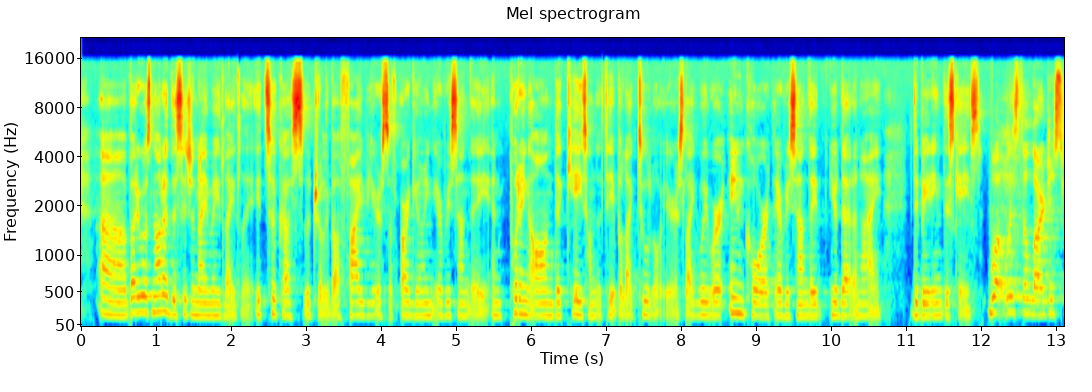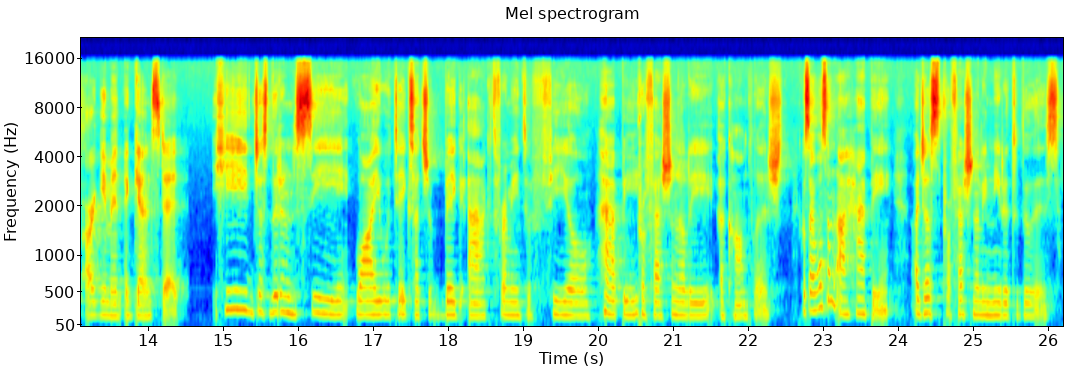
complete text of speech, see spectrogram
uh, but it was not a decision I made lightly. It took us literally about five years of arguing every Sunday and putting on the case on the table like two lawyers. Like we were in court every Sunday, your dad and I, debating this case. What was the largest argument against it? He just didn't see why it would take such a big act for me to feel Happy. professionally accomplished because I wasn't unhappy. I just professionally needed to do this,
